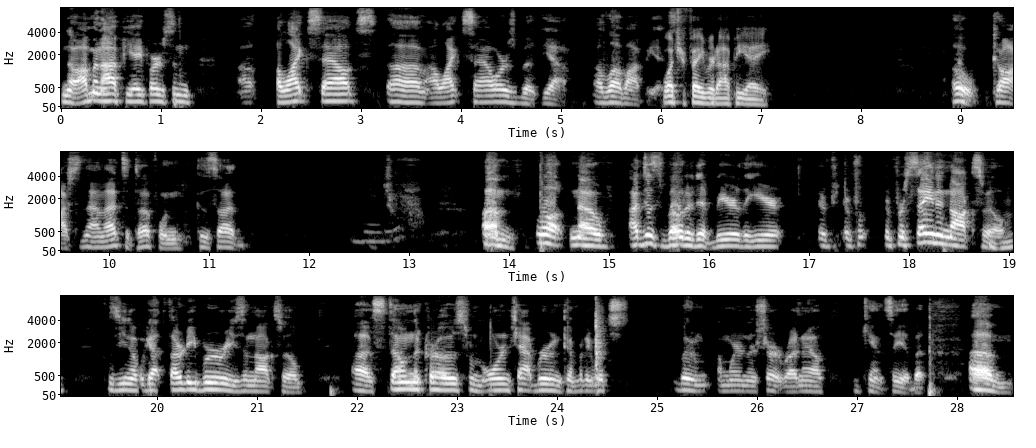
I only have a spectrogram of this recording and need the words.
no, I'm an IPA person. Uh, I like stouts. Um, I like sours, but yeah, I love IPAs. What's your favorite IPA? Oh gosh, now that's a tough one because I. Um. Well, no, I just voted it beer of the year. If if, if we're staying in Knoxville, because you know we got 30 breweries in Knoxville. Uh, Stone the Crows from Orange Hat Brewing Company, which, boom, I'm wearing their shirt right now. You can't see it, but um,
